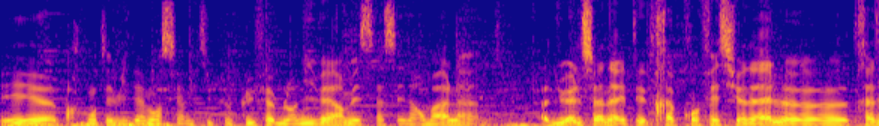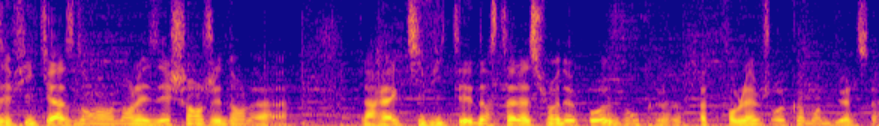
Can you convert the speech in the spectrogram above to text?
Et euh, par contre, évidemment, c'est un petit peu plus faible en hiver, mais ça, c'est normal. Dualson a été très professionnel, très efficace dans, les échanges et dans la, réactivité d'installation et de pose. Donc, pas de problème, je recommande Dualson.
